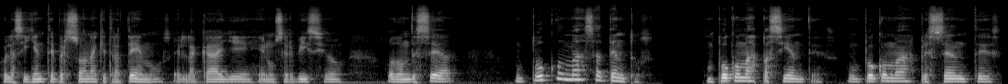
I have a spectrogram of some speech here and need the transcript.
con la siguiente persona que tratemos, en la calle, en un servicio o donde sea, un poco más atentos, un poco más pacientes, un poco más presentes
